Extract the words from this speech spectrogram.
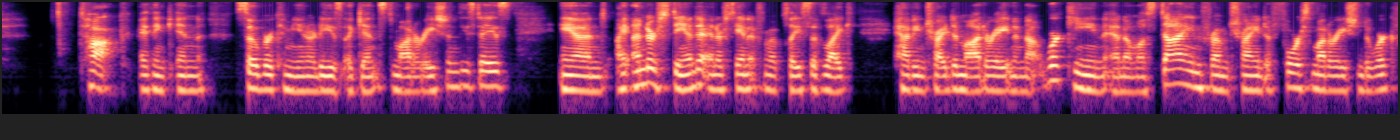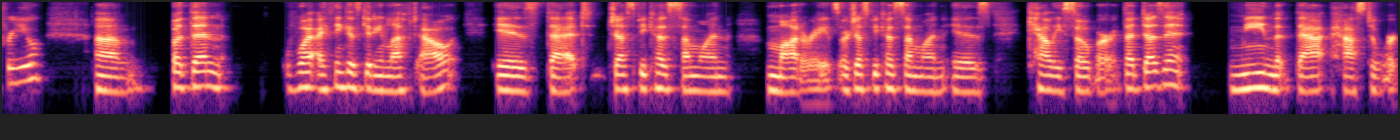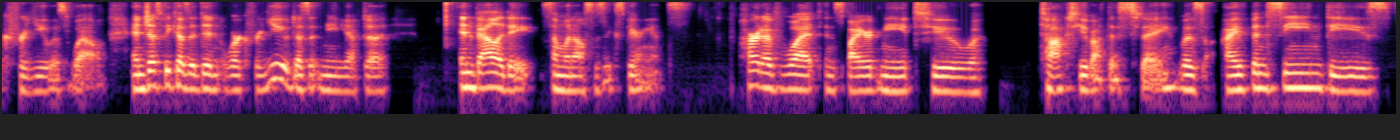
talk, I think, in sober communities against moderation these days and I understand it. I understand it from a place of like having tried to moderate and not working and almost dying from trying to force moderation to work for you. Um, but then what I think is getting left out is that just because someone moderates or just because someone is Cali sober, that doesn't mean that that has to work for you as well. And just because it didn't work for you doesn't mean you have to invalidate someone else's experience part of what inspired me to talk to you about this today was I've been seeing these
